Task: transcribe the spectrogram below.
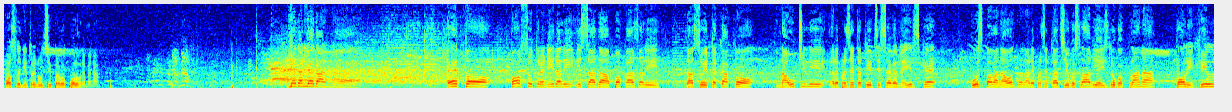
Posljednji trenuci prvog polovremena. 1-1. Eto, to su trenirali i sada pokazali da su i tekako naučili reprezentativci Severne Irske uspavana odbrana reprezentacije Jugoslavije iz drugog plana, Colin Hill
